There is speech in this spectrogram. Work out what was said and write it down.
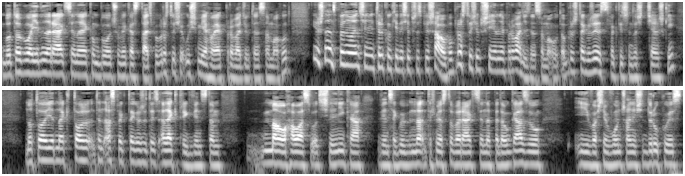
bo to była jedyna reakcja, na jaką było człowieka stać. Po prostu się uśmiechał, jak prowadził ten samochód. I już nawet w pewnym momencie nie tylko kiedy się przyspieszało, po prostu się przyjemnie prowadzi ten samochód. Oprócz tego, że jest faktycznie dość ciężki, no to jednak to, ten aspekt tego, że to jest elektryk, więc tam mało hałasu od silnika, więc jakby natychmiastowa reakcja na pedał gazu i właśnie włączanie się do ruchu jest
